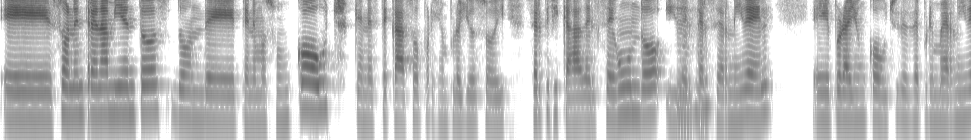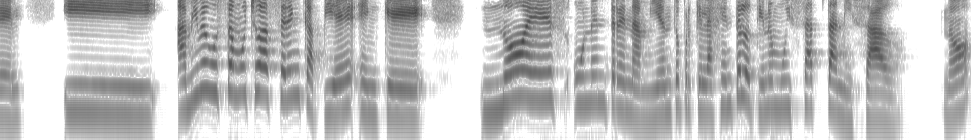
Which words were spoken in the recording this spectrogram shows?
Eh, son entrenamientos donde tenemos un coach, que en este caso, por ejemplo, yo soy certificada del segundo y del tercer nivel, eh, pero hay un coach desde primer nivel. Y a mí me gusta mucho hacer hincapié en que no es un entrenamiento porque la gente lo tiene muy satanizado, ¿no? O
